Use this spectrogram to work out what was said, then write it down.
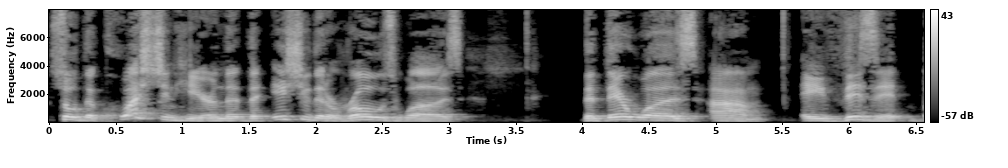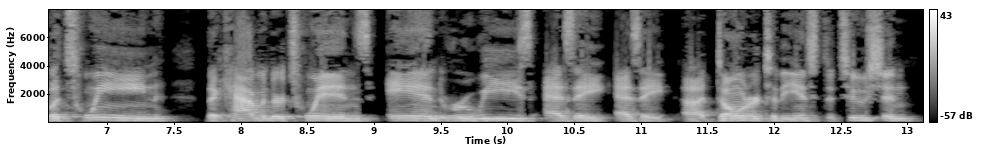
So the question here and the, the issue that arose was that there was um, a visit between the Cavinder twins and Ruiz as a as a uh, donor to the institution.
